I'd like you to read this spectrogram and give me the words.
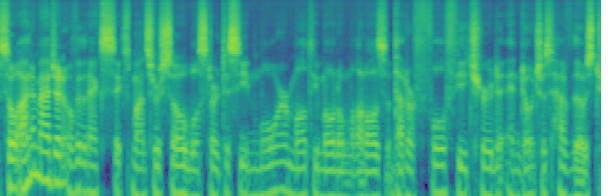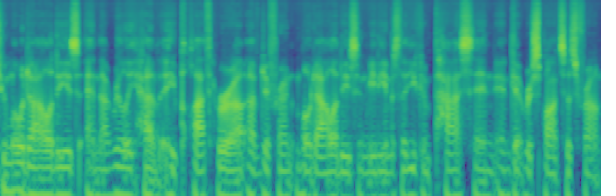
So I'd imagine over the next six months or so, we'll start to see more multimodal models that are full featured and don't just have those two modalities and that really have a plethora of different modalities and mediums that you can pass in and get responses from.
